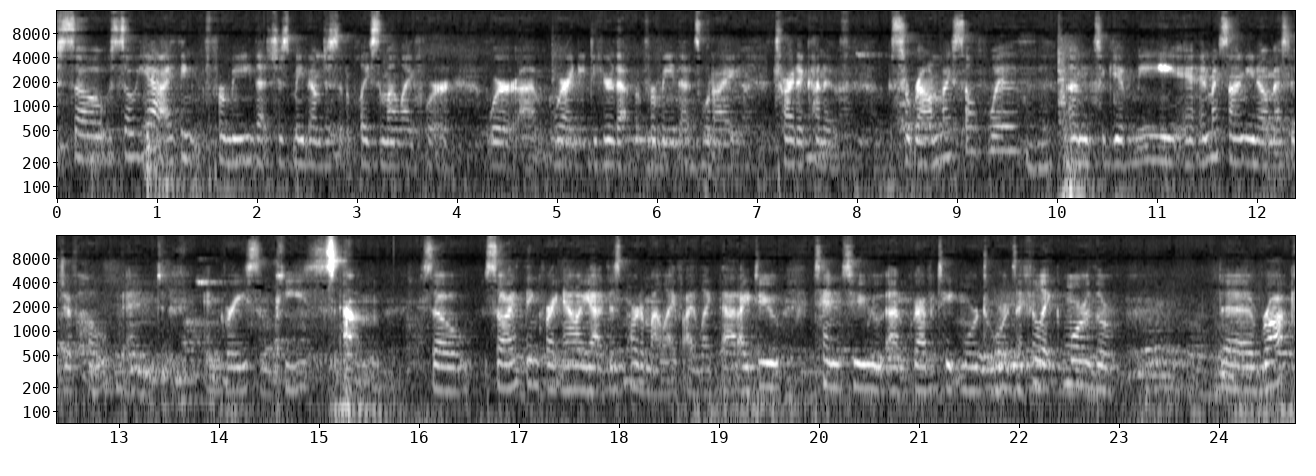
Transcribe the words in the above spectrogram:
so so yeah, I think for me that's just maybe I'm just at a place in my life where where um, where I need to hear that. But for me, that's what I try to kind of surround myself with um, to give me and, and, my son, you know, a message of hope and and grace and peace. Um, so, so I think right now, yeah, this part of my life, I like that. I do tend to um, gravitate more towards. I feel like more of the the rock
